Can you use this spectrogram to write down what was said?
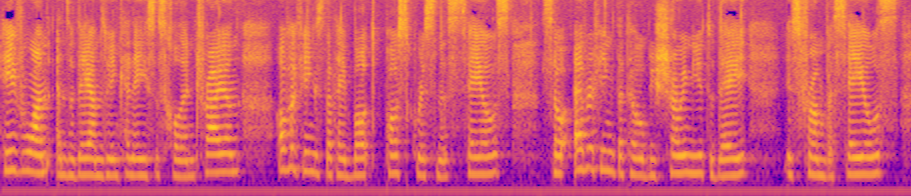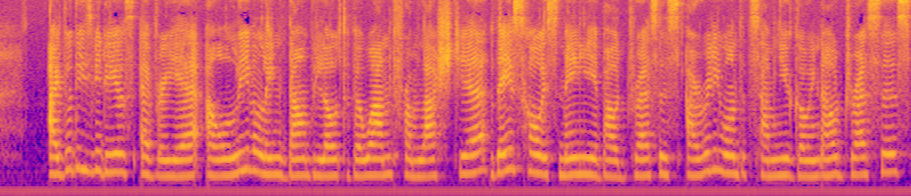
Hey everyone, and today I'm doing an ASOS haul and try on of the things that I bought post Christmas sales. So everything that I will be showing you today is from the sales. I do these videos every year. I will leave a link down below to the one from last year. Today's haul is mainly about dresses. I really wanted some new going out dresses,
